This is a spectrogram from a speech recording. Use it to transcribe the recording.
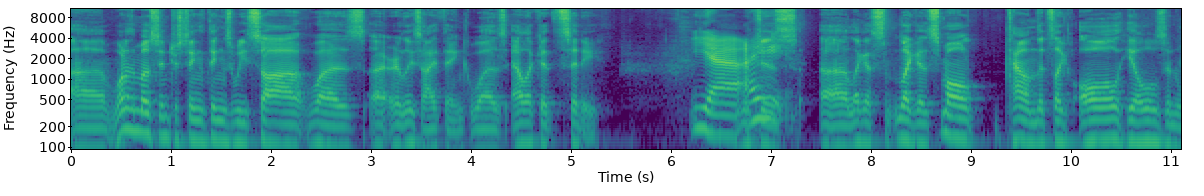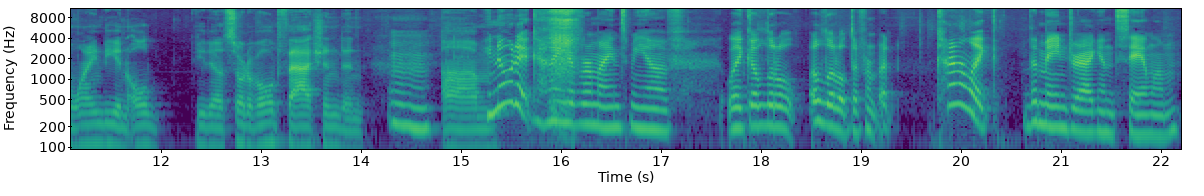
Uh, one of the most interesting things we saw was, uh, or at least I think, was Ellicott City, Yeah, which I is uh, like a like a small town that's like all hills and windy and old, you know, sort of old fashioned and you know what it kind of reminds me of? Like a little a little different, but kind of like the main dragon Salem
